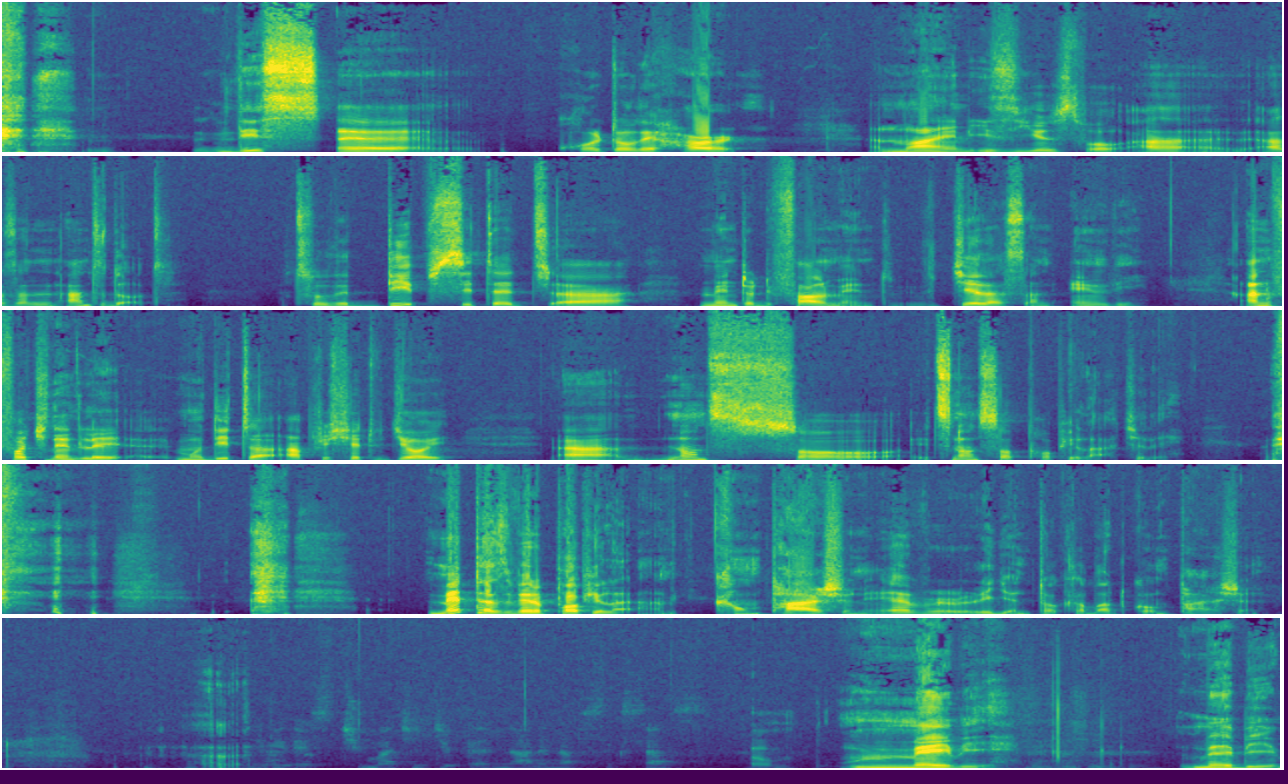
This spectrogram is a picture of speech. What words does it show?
this uh, quality of the heart and mind is used for uh, as an antidote to the deep-seated uh, mental defilement, of jealous and envy. Unfortunately, mudita, appreciative joy, uh, not so. It's not so popular actually. Metta is very popular and compassion. Every religion talks about compassion. Maybe. Maybe.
